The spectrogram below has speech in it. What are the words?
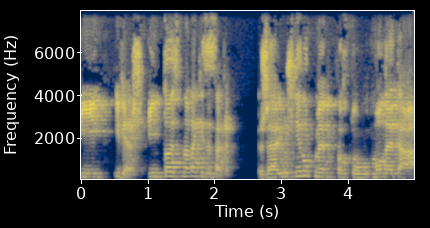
I, I wiesz, i to jest na takiej zasadzie, że już nie róbmy po prostu moneta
